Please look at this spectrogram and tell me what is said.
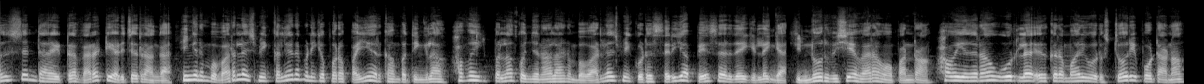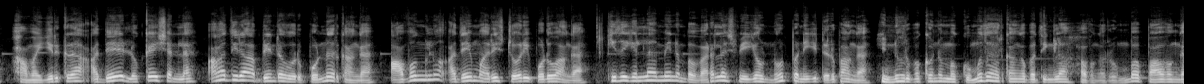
அசிஸ்டன்ட் டைரக்டரை விரட்டி அடிச்சிடுறாங்க. இங்க நம்ம வரலட்சுமி கல்யாணம் பண்ணிக்க போற பையன் இருக்கான் பாத்தீங்களா? அவன் இப்பெல்லாம் கொஞ்ச நாளா நம்ம வரலட்சுமி கூட சரியா பேசுறதே இல்லைங்க. இன்னொரு விஷயம் வேற அவன் பண்றான். அவன் எதனா ஊர்ல இருக்கிற மாதிரி ஒரு ஸ்டோரி போட்டானா அவன் இருக்கிற அதே லொகேஷன்ல ஆதிரா அப்படின்ற ஒரு பொண்ணு இருக்காங்க. அவங்களும் அதே மாதிரி ஸ்டோரி போடுவாங்க. இதை எல்லாமே நம்ம வரலட்சுமியும் நோட் பண்ணிக்கிட்டு இருப்பாங்க. இன்னொரு பக்கம் நம்ம குமுதா இருக்காங்க பாத்தீங்களா? அவங்க ரொம்ப பாவங்க.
